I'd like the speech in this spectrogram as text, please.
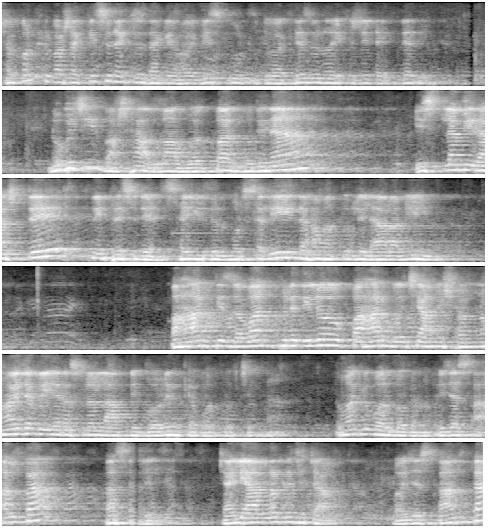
সকলের বাসায় কিছু না কিছু থাকে, হয় বিস্কুট অথবা খেজুর, হয় সেটা ইত্যাদি। নবীজির বাসা, আল্লাহ আকবার, মদিনা, ইসলামী রাষ্ট্রের তিনি প্রেসিডেন্ট সৈয়দুল মুরসালিন, রহমাতুল্লিল আলামিন। পাহাড়কে জবান খুলে দিল, পাহাড় বলছে, আমি স্বর্ণ হয়ে যাবে, ইয়া রাসূলুল্লাহ, আপনি বলেন কেবল বলছেন না। তোমাকে বলব কেন? এই যে সালতা চাইলে আল্লাহর কাছে চাও। ওই যে স্থানটা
